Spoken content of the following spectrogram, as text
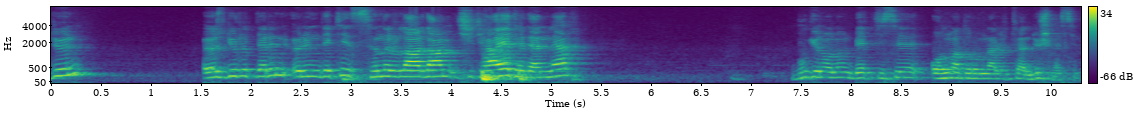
Dün özgürlüklerin önündeki sınırlardan şikayet edenler bugün onun bekçisi olma durumuna lütfen düşmesin.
